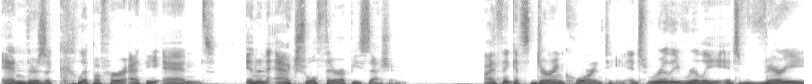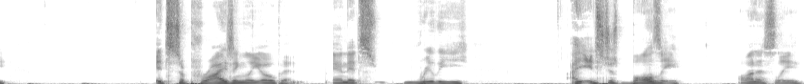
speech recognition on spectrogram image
and there's a clip of her at the end in an actual therapy session. I think it's during quarantine. It's really, really, it's very, it's surprisingly open, and it's really, I, it's just ballsy, honestly.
